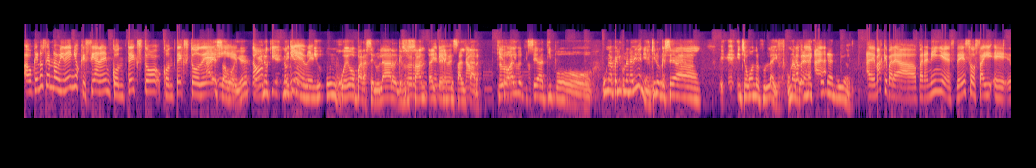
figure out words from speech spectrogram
aunque no sean navideños, que sean en contexto, contexto de. A eso voy, ¿eh? No, no, quiero, un, juego para celular de que sos santa y tenés que saltar. quiero algo que sea tipo. Una película navideña. Quiero que sea. Eh, eh, It's a Wonderful Life. Una, historia de Navidad. Además que para, para niñes de esos hay eh,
